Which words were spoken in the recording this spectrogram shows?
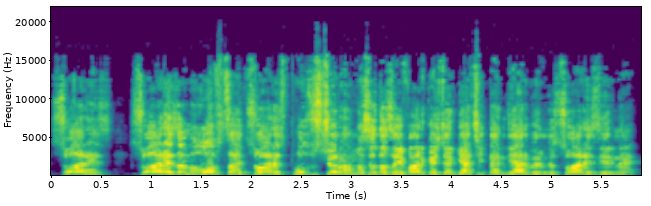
Suarez. Suarez ama offside. Suarez pozisyon alması da zayıf arkadaşlar. Gerçekten diğer bölümde Suarez yerine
